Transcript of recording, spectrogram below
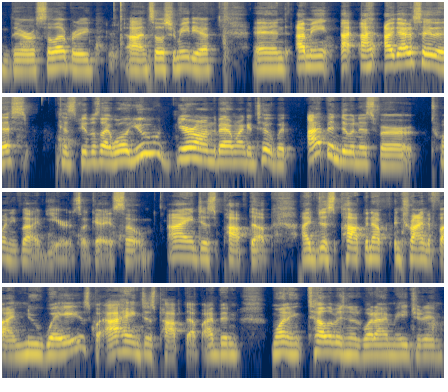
they're a celebrity on social media, and I mean, I, I, I got to say this because people's like, well, you you're on the bandwagon too, but I've been doing this for 25 years. Okay, so I ain't just popped up. I'm just popping up and trying to find new ways, but I ain't just popped up. I've been wanting television is what I majored in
